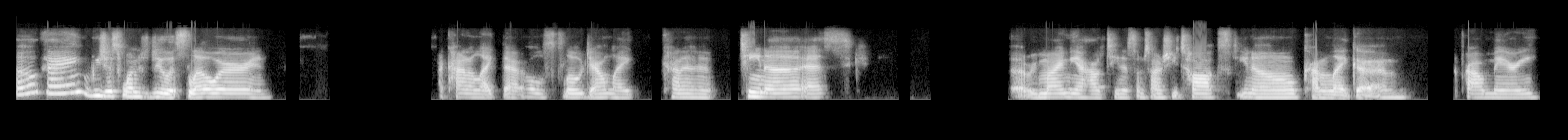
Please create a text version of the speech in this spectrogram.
okay. We just wanted to do it slower. And I kind of like that whole slow down, like kind of Tina esque. Uh, remind me of how Tina sometimes she talks, you know, kind of like um, Proud Mary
